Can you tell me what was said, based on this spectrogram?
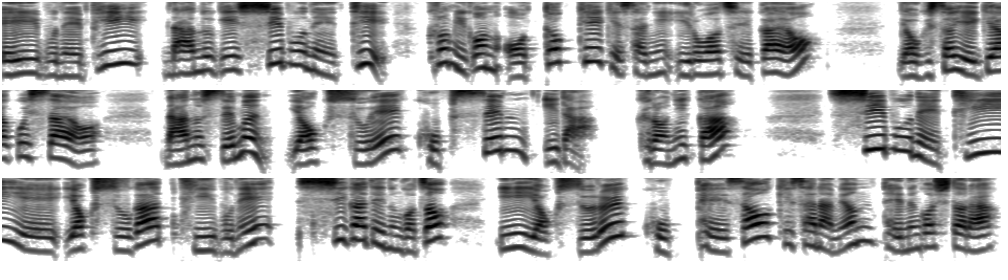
A분의 B 나누기 C분의 D 그럼 이건 어떻게 계산이 이루어질까요? 여기서 얘기하고 있어요. 나눗셈은 역수의 곱셈이다. 그러니까 C분의 D의 역수가 D분의 C가 되는 거죠. 이 역수를 곱해서 계산하면 되는 것이더라.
